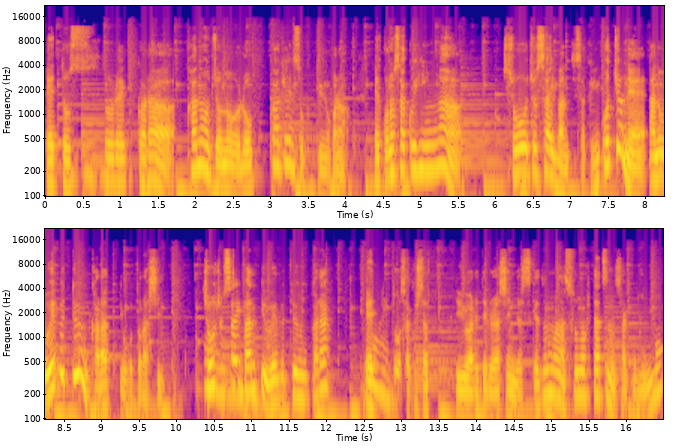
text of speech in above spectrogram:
えっと、それから、彼女の六花原則っていうのかな。えこの作品が、少女裁判っていう作品。こっちはね、あの、ウェブトゥーンからっていうことらしい。少女裁判っていうウェブトゥーンから、えっはいと、盗作したって言われてるらしいんですけど、まあ、その2つの作品も、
